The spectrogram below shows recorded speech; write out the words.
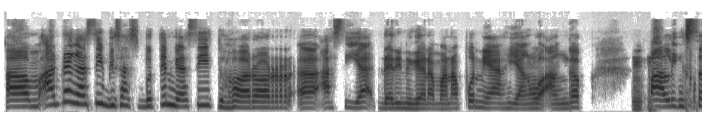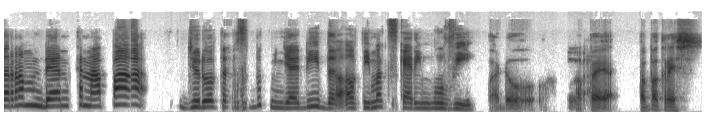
Em, ada nggak sih bisa sebutin nggak sih horor eh, Asia dari negara mana pun ya yang lo anggap Mm-mm. paling serem dan kenapa judul tersebut menjadi the ultimate scary movie? Waduh, apa ya? Apa Chris?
